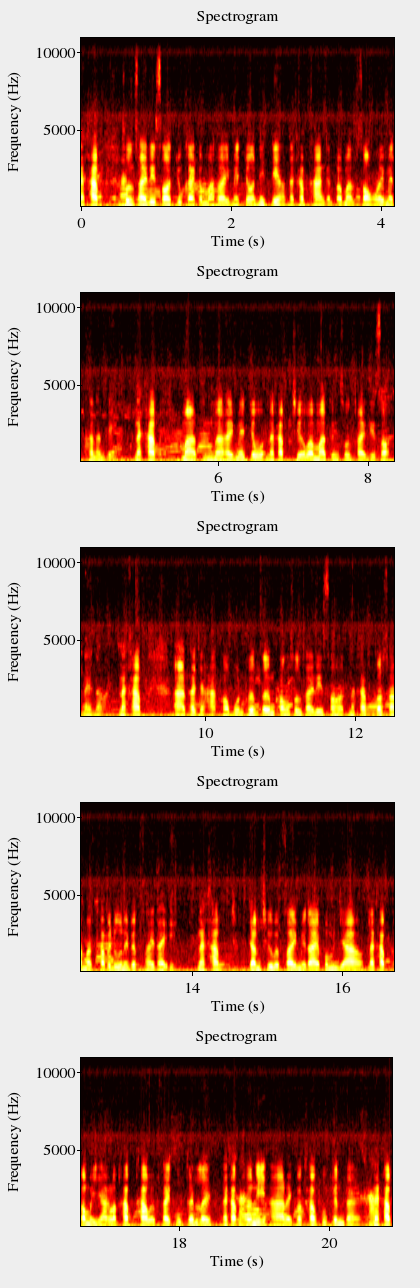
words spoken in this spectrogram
นะครับครับสวนทรายรีสอร์ทอยู่ใกล้กับมหาลัยแม่โจ้นิดเดียวนะครับห่างกันประมาณ 200 เมตรเท่านั้นเองนะครับมาถึงมหาลัยแม่โจ้นะครับเชื่อว่ามาถึงสวนทรายรีสอร์ทแน่นอนนะครับอ่าถ้าจะหาข้อมูลเพิ่มเติมของสวนทรายรีสอร์ทนะครับก็สามารถเข้าไปดูในเว็บไซต์ได้อีกนะครับจำชื่อเว็บไซต์ไม่ได้เพราะมันยาวนะครับก็ไม่ยากหรอกครับเข้าเว็บไซต์ Google เลยนะครับเดี๋ยวนี้หาอะไรก็เข้า Google ได้นะครับ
